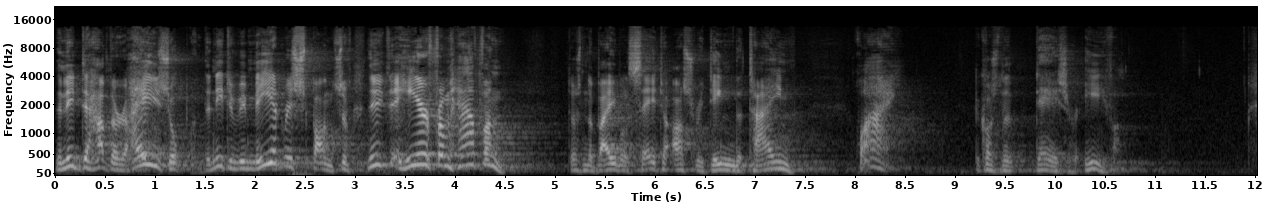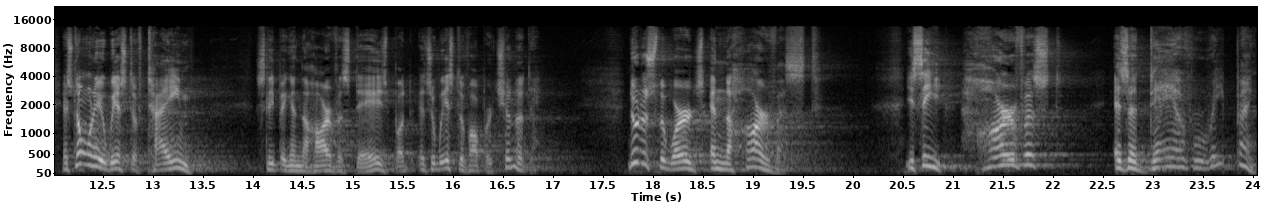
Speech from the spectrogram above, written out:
They need to have their eyes open. They need to be made responsive. They need to hear from heaven. Doesn't the Bible say to us, redeem the time? Why? Because the days are evil. It's not only a waste of time sleeping in the harvest days, but it's a waste of opportunity. Notice the words in the harvest. You see, harvest is a day of reaping,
